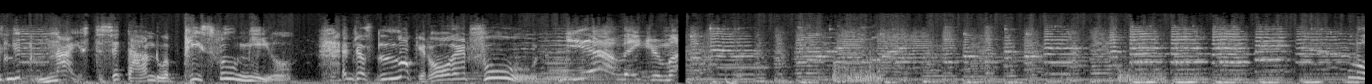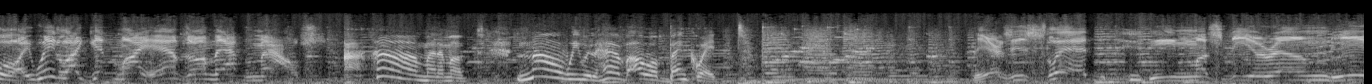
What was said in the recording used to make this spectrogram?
Isn't it nice to sit down to a peaceful meal and just look at all that food? Yeah, Major Mike. Boy, wait till I get my hands on that mouse. Aha, Malamute. Now we will have our banquet. There's his sled. He must be around here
